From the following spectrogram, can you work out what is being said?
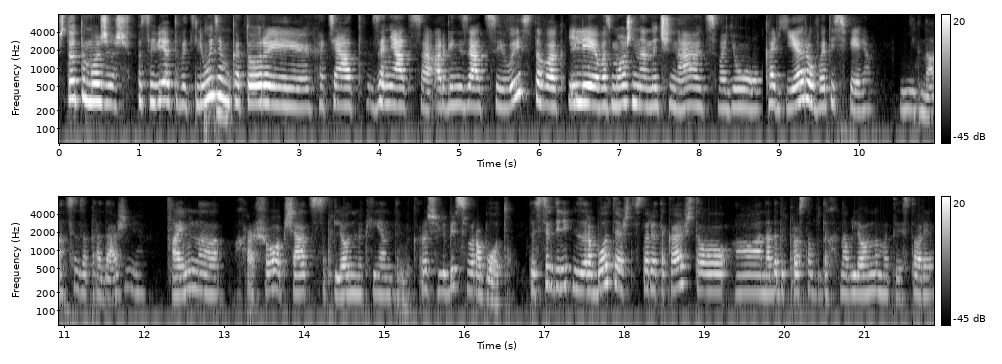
Что ты можешь посоветовать людям, которые хотят заняться организацией выставок или, возможно, начинают свою карьеру в этой сфере? Не гнаться за продажами, а именно хорошо общаться с определенными клиентами. Короче, любить свою работу. То есть всех денег не заработаешь, история такая, что а, надо быть просто вдохновленным этой историей.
